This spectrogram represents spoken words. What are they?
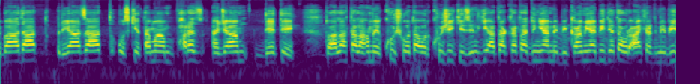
عبادات ریاضات اس کے تمام فرض انجام دیتے تو اللہ تعالیٰ ہمیں خوش ہوتا اور خوشی کی زندگی عطا کرتا دنیا میں بھی کامیابی دیتا اور آخرت میں بھی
